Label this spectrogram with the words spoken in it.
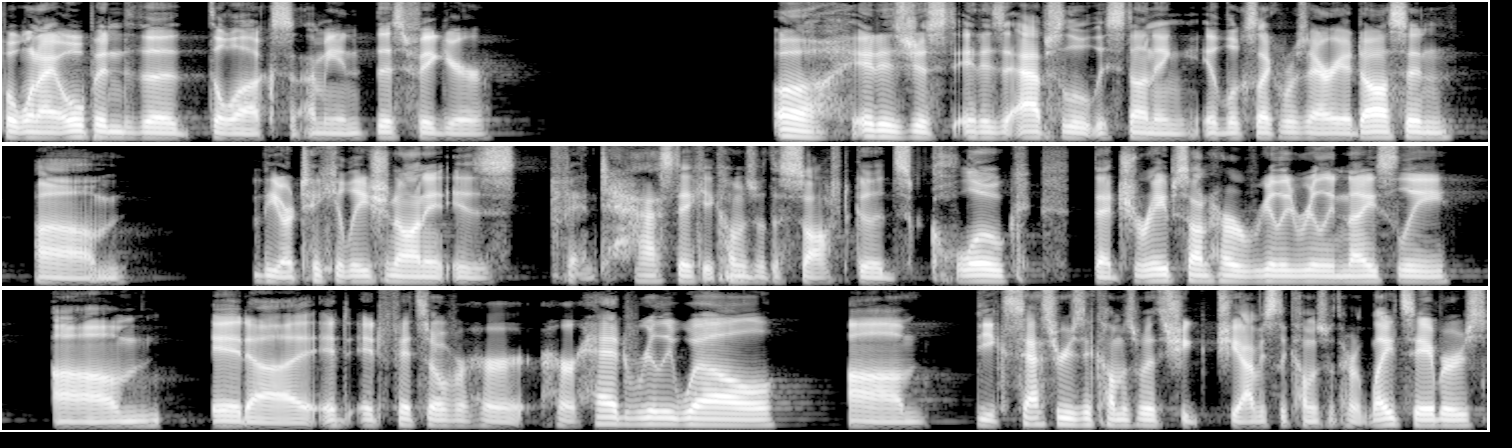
But when I opened the deluxe, I mean, this figure, oh, it is just, it is absolutely stunning. It looks like Rosario Dawson. Um, the articulation on it is fantastic. It comes with a soft goods cloak that drapes on her really, really nicely. Um, it uh, it it fits over her her head really well. Um, the accessories it comes with, she she obviously comes with her lightsabers.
